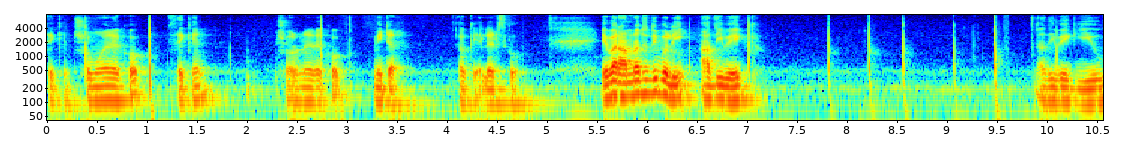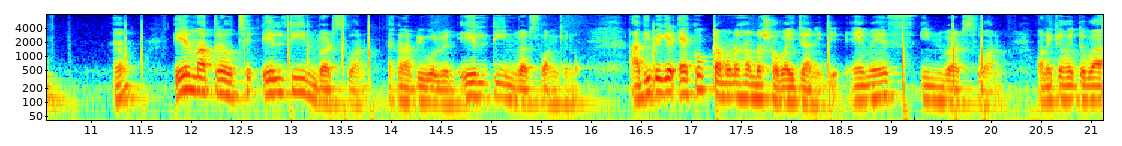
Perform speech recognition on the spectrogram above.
সেকেন্ড সময়ের একক সেকেন্ড স্মরণের একক, মিটার। ওকে লেটস গো এবার আমরা যদি বলি আদিবেগ আদিবেগ ইউ হ্যাঁ? এর মাত্রা হচ্ছে এল টি ইনভার্স ওয়ান এখন আপনি বলবেন এল টি ইনভার্স ওয়ান কেন? আদিবেগের এককটা মনে হয় আমরা সবাই জানি যে এম এস ইনভার্স ওয়ান অনেকে হয়তো বা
